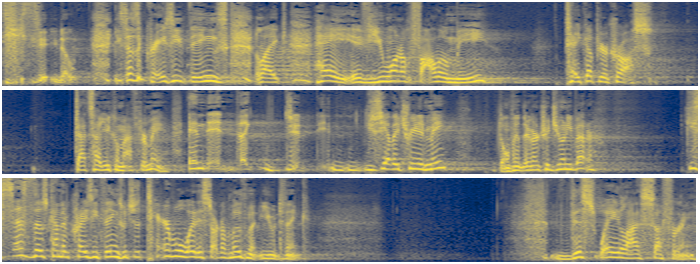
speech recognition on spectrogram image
you know, he says crazy things like, "Hey, if you want to follow me, take up your cross." That's how you come after me. And, and like, you see how they treated me? Don't think they're going to treat you any better. He says those kind of crazy things, which is a terrible way to start a movement, you would think. This way lies suffering.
